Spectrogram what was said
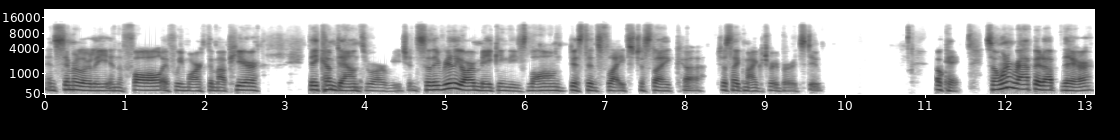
and similarly in the fall, if we mark them up here, they come down through our region. So they really are making these long distance flights, just like, uh, just like migratory birds do. Okay, so I want to wrap it up there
